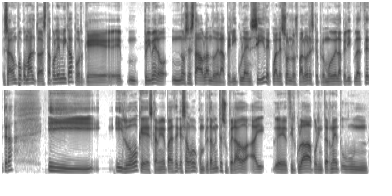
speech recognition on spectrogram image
me sabe un poco mal toda esta polémica porque, eh, primero, no se está hablando de la película en sí, de cuáles son los valores que promueve la película, etcétera. Y, y luego que es que a mí me parece que es algo completamente superado. Hay eh, circulaba por internet un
